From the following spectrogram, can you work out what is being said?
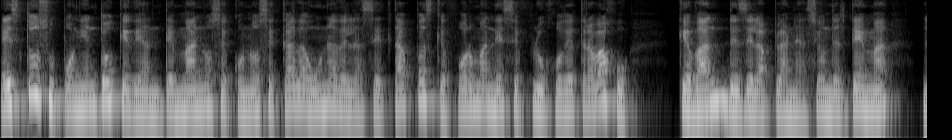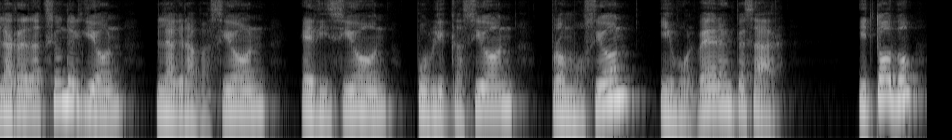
Esto suponiendo que de antemano se conoce cada una de las etapas que forman ese flujo de trabajo, que van desde la planeación del tema, la redacción del guion, la grabación, edición, publicación, promoción y volver a empezar. Y todo,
